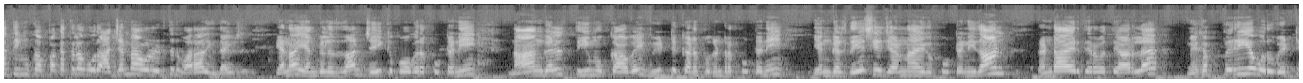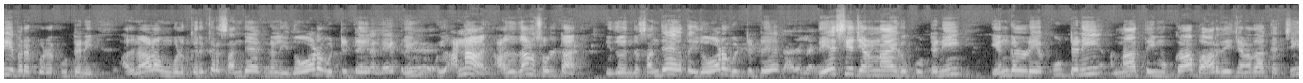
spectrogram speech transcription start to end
அதிமுக பக்கத்தில் ஒரு அஜெண்டாவை எடுத்துகிட்டு வராதீங்க? தயவு ஏன்னா எங்களது தான் ஜெயிக்க போகிற கூட்டணி. நாங்கள் திமுகவை வீட்டுக்கு அனுப்புகின்ற கூட்டணி. எங்கள் தேசிய ஜனநாயக கூட்டணி தான் ரெண்டாயிரத்தி இருபத்தி ஆறில் மிகப்பெரிய ஒரு வெற்றியை பெறக்கூடிய கூட்டணி. அதனால் உங்களுக்கு இருக்கிற சந்தேகங்கள் இதோட விட்டுட்டு அண்ணா அதுதான் சொல்லிட்டேன். இது இந்த சந்தேகத்தை இதோட விட்டுட்டு தேசிய ஜனநாயக கூட்டணி எங்களுடைய கூட்டணி அதிமுக பாரதிய ஜனதா கட்சி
